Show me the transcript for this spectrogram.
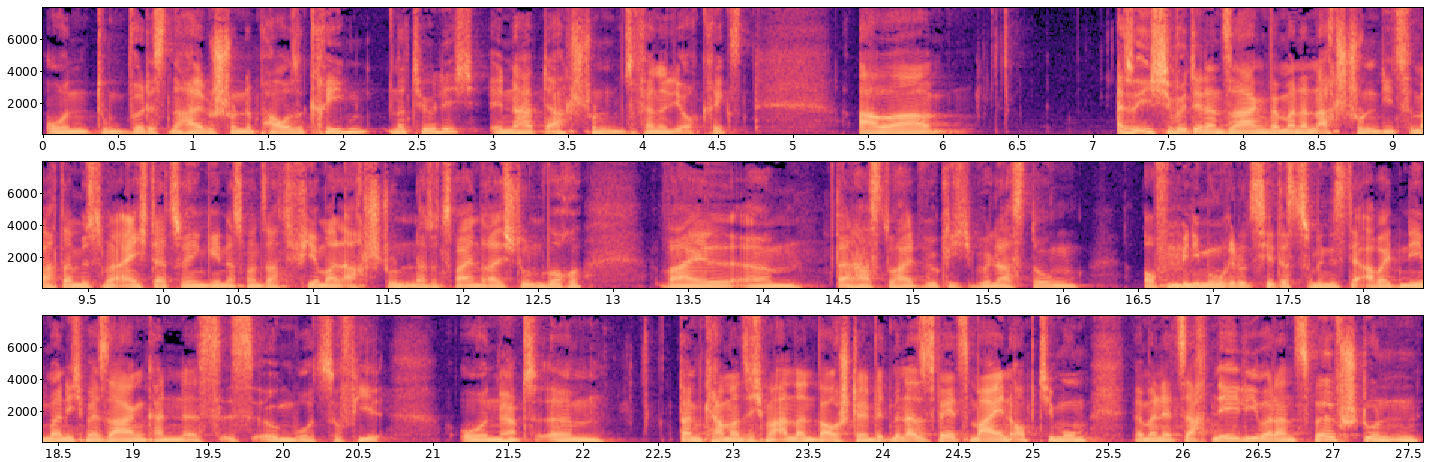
Und du würdest eine halbe Stunde Pause kriegen, natürlich, innerhalb der acht Stunden, sofern du die auch kriegst. Aber also ich würde dir dann sagen, wenn man dann acht Stunden Dienste macht, dann müsste man eigentlich dazu hingehen, dass man sagt, vier mal acht Stunden, also 32 Stunden Woche, weil ähm, dann hast du halt wirklich die Belastung auf ein mhm. Minimum reduziert, dass zumindest der Arbeitnehmer nicht mehr sagen kann, es ist irgendwo zu viel. Und ja. ähm, dann kann man sich mal anderen Baustellen widmen. Also es wäre jetzt mein Optimum, wenn man jetzt sagt, nee, lieber dann zwölf Stunden,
